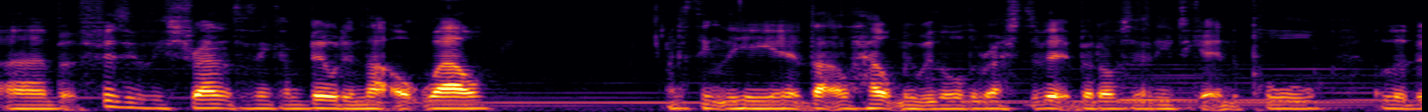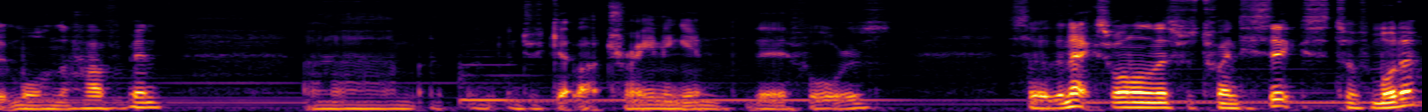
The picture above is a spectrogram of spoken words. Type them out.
Uh, but physically strength, I think I'm building that up well. And I think the uh, that'll help me with all the rest of it. But obviously, I need to get in the pool a little bit more than I have been, um, and, and just get that training in there for us. So the next one on this was 26, Tough Mudder.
